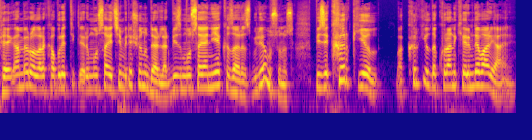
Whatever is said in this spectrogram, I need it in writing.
peygamber olarak kabul ettikleri Musa için bile şunu derler. Biz Musa'ya niye kızarız biliyor musunuz? Bizi 40 yıl, bak 40 yılda Kur'an-ı Kerim'de var yani.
